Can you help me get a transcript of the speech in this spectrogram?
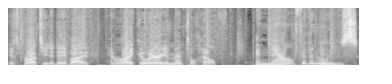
It's brought to you today by Henrico Area Mental Health. And now for the news.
